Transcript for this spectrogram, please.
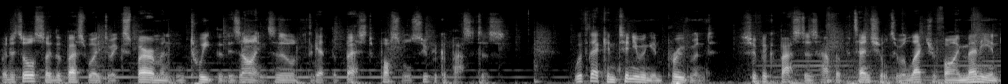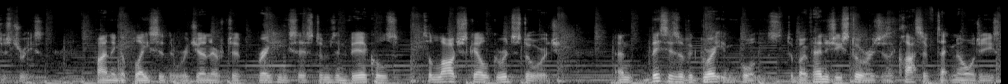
but it's also the best way to experiment and tweak the designs in order to get the best possible supercapacitors. With their continuing improvement, supercapacitors have the potential to electrify many industries, finding a place in the regenerative braking systems in vehicles to large-scale grid storage, and this is of great importance to both energy storage as a class of technologies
